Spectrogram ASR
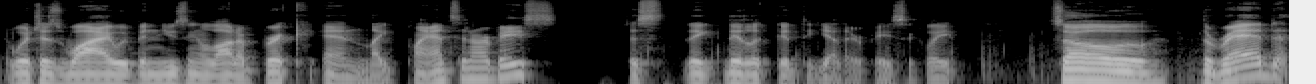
which is why we've been using a lot of brick and like plants in our base. Just they, they look good together, basically. So the red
